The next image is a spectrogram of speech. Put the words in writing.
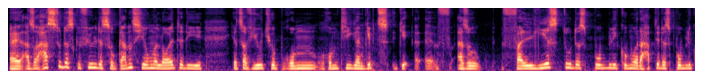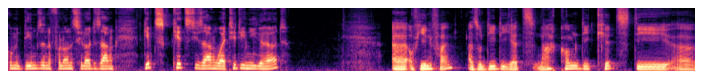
Äh, also hast du das Gefühl, dass so ganz junge Leute, die jetzt auf YouTube rum, rumtigern, gibt's, äh, also verlierst du das Publikum oder habt ihr das Publikum in dem Sinne verloren, dass die Leute sagen, gibt es Kids, die sagen, Waititi nie gehört? Äh, auf jeden Fall. Also die, die jetzt nachkommen, die Kids, die äh,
